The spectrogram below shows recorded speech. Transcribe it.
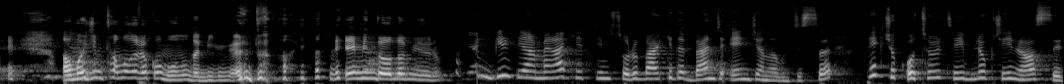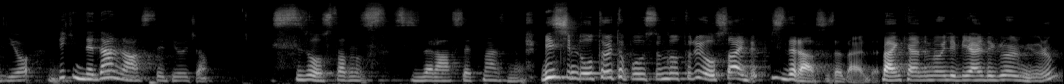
Amacım tam olarak o mu onu da bilmiyorum. yani emin de olamıyorum. Bir diğer merak ettiğim soru belki de bence en can alıcısı. Pek çok otoriteyi blockchain rahatsız ediyor. Peki neden rahatsız ediyor hocam? Siz olsanız sizi de rahatsız etmez mi? Biz şimdi otorite pozisyonunda oturuyor olsaydık bizi de rahatsız ederdi. Ben kendimi öyle bir yerde görmüyorum.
